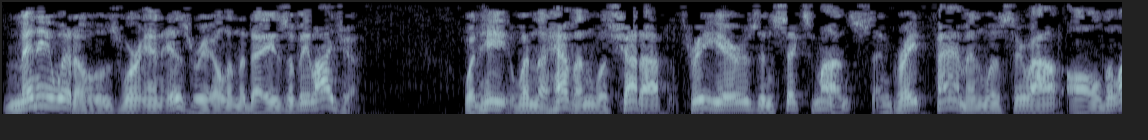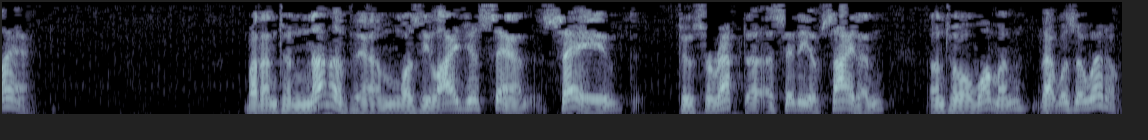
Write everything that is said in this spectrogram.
Many widows were in Israel in the days of Elijah. When he, when the heaven was shut up three years and six months, and great famine was throughout all the land. But unto none of them was Elijah sent, saved to Sarepta, a city of Sidon, unto a woman that was a widow.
